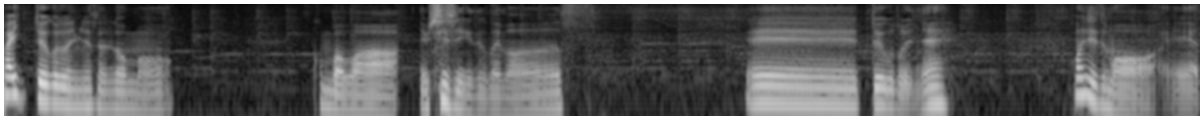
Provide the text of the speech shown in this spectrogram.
はい、ということで皆さんどうも、こんばんは、MC シングでございます。えー、ということでね、本日もやっ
